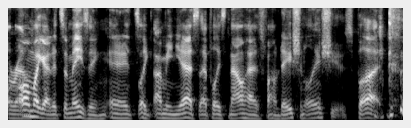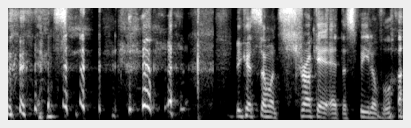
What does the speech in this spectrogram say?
around. oh my god, it's amazing. And it's like, I mean, yes, that place now has foundational issues, but it's because someone struck it at the speed of light.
